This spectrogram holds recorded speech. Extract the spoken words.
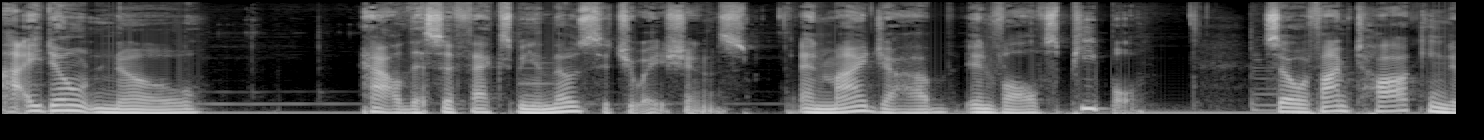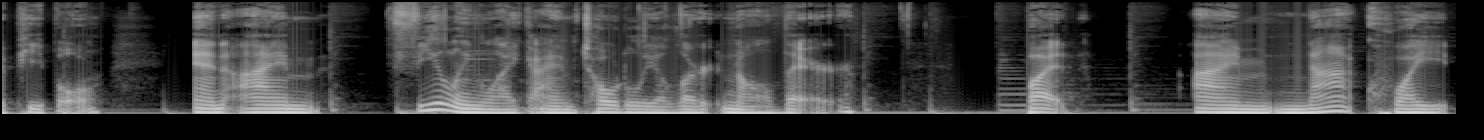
I don't know how this affects me in those situations, and my job involves people. So if I'm talking to people and I'm feeling like I am totally alert and all there. But I'm not quite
